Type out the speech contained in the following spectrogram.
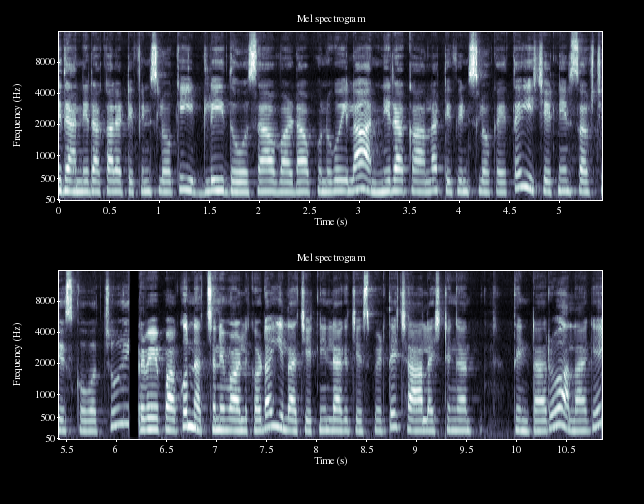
ఇది అన్ని రకాల టిఫిన్స్లోకి ఇడ్లీ దోశ వడ పునుగు ఇలా అన్ని రకాల టిఫిన్స్లోకి అయితే ఈ చట్నీని సర్వ్ చేసుకోవచ్చు. కరివేపాకు నచ్చని వాళ్ళు కూడా ఇలా చట్నీ లాగా చేసి పెడితే చాలా ఇష్టంగా తింటారు. అలాగే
